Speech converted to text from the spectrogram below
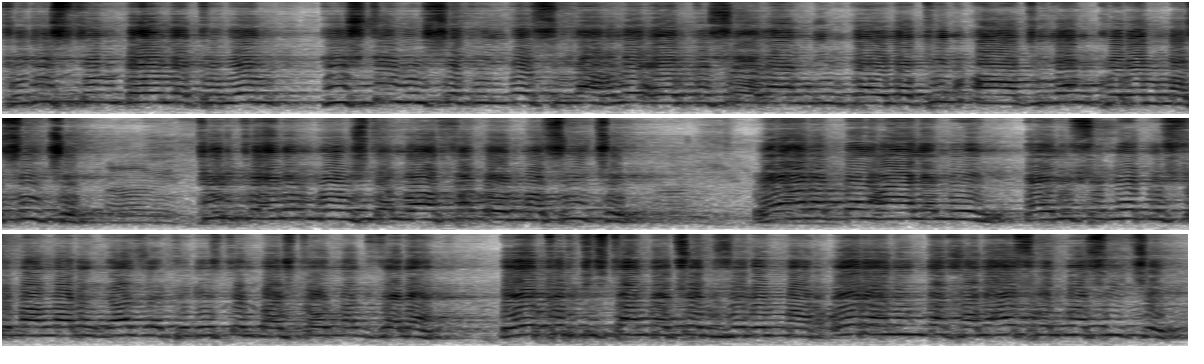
Filistin devletinin güçlü bir şekilde silahlı ordusu olan bir devletin acilen kurulması için Türkiye'nin bu işte muvaffak olması için ve Ya Rabbel Alemin, ehl sünnet Müslümanların Gazze, Filistin başta olmak üzere Doğu Türkistan'da çok zulüm var. Oranın da halas olması için,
